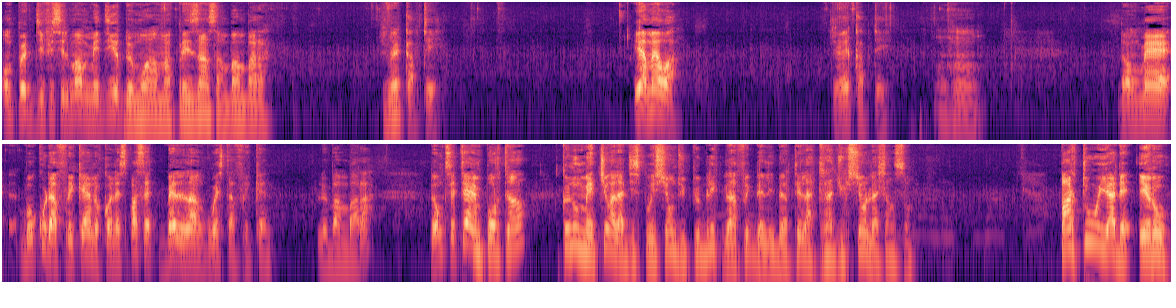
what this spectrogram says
On peut difficilement médire de moi en ma présence en bambara. Je vais capter. Yamewa. Je vais capter. Mhm. Donc, mais beaucoup d'Africains ne connaissent pas cette belle langue ouest-africaine, le bambara. Donc, c'était important que nous mettions à la disposition du public de l'Afrique des libertés la traduction de la chanson. Partout où il y a des héros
